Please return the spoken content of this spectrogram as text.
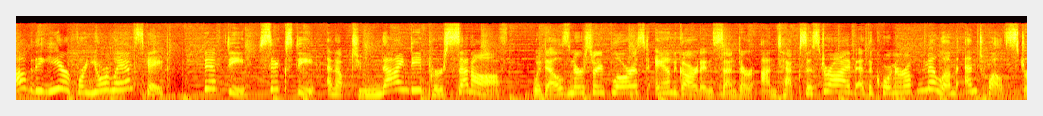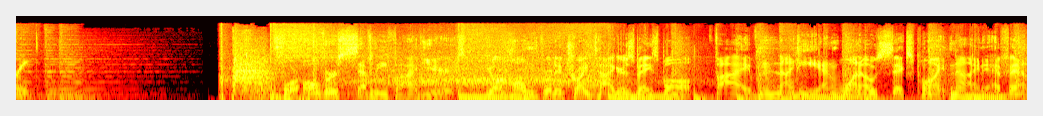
of the year for your landscape 50, 60, and up to 90% off. Wedel's Nursery Florist and Garden Center on Texas Drive at the corner of Milham and 12th Street. For over 75 years, your home for Detroit Tigers baseball. 590 and 106.9 FM.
